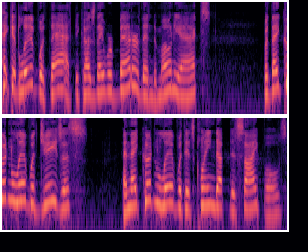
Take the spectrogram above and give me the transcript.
They could live with that because they were better than demoniacs. But they couldn't live with Jesus, and they couldn't live with his cleaned up disciples.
